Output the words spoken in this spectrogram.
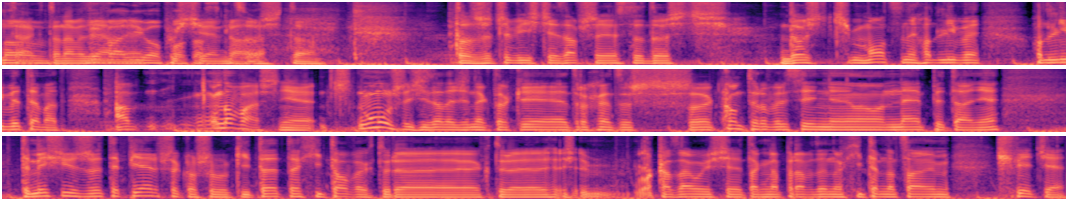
No, tak, to nawet wywaliło ja coś, to, to rzeczywiście zawsze jest to dość, dość mocny, chodliwy, chodliwy temat. A no właśnie, muszę ci zadać jednak takie trochę też kontrowersyjne pytanie. Ty myślisz, że te pierwsze koszulki, te, te hitowe, które, które okazały się tak naprawdę no, hitem na całym świecie,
